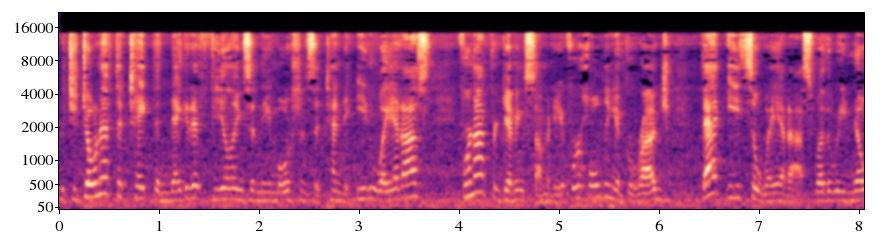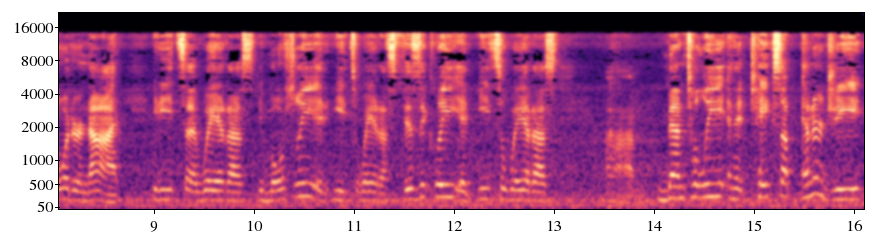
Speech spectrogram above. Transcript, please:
but you don't have to take the negative feelings and the emotions that tend to eat away at us. If we're not forgiving somebody, if we're holding a grudge, that eats away at us, whether we know it or not. It eats away at us emotionally, it eats away at us physically, it eats away at us um, mentally, and it takes up energy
